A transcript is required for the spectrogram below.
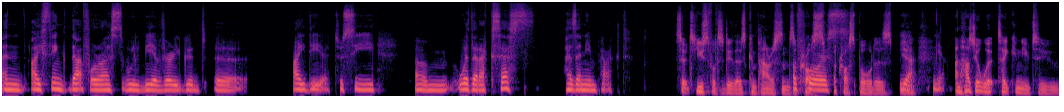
And I think that for us will be a very good uh, idea to see um, whether access has an impact. So it's useful to do those comparisons Of across course. across borders. Yeah, yeah. And has your work taken you to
